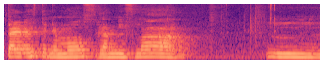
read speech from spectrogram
tal vez tenemos la misma... mm,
